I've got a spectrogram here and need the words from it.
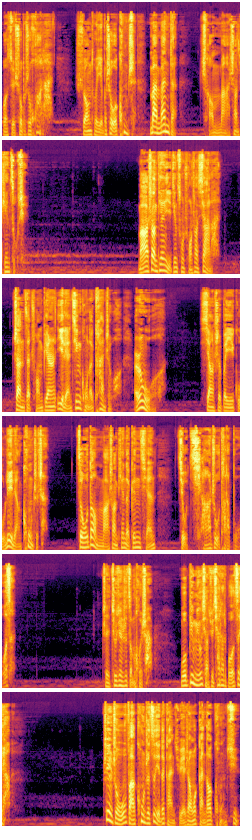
我嘴说不出话来，双腿也不受我控制，慢慢的朝马上天走去。马上天已经从床上下来，站在床边，一脸惊恐的看着我，而我像是被一股力量控制着，走到马上天的跟前，就掐住他的脖子。这究竟是怎么回事？我并没有想去掐他的脖子呀。这种无法控制自己的感觉让我感到恐惧，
